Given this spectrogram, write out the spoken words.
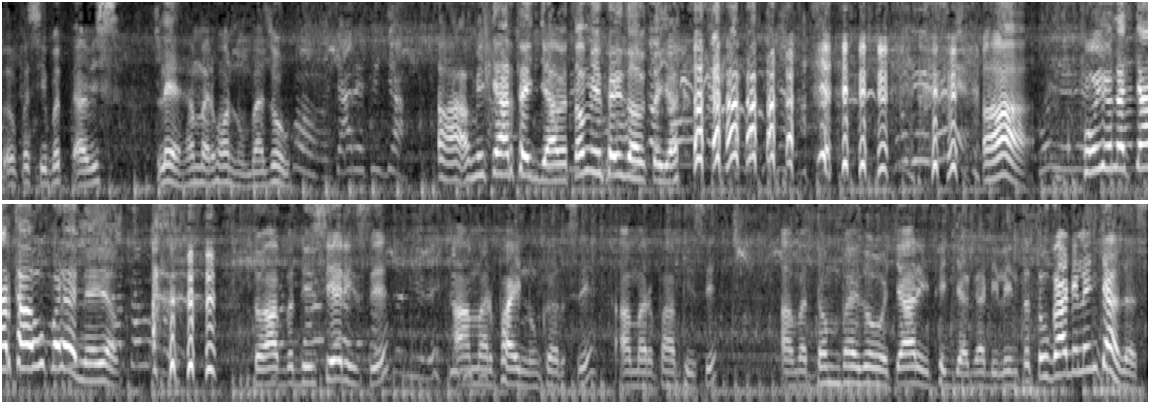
તો પછી બતાવીશ. લે અમારે હોનું બા જોઉં. હા અમે ક્યાર થઈ ગયા હવે તમે થઈ જાવ તૈયાર. હા. ફોઈઓને ચાર થવું પડે ને એમ? તો આ બધી શેરી છે. આ મારા ભાઈનું ઘર છે. આ મારા ભાભી છે. આ મારા ધમભાઈ જોવો ચારેય થઈ ગયા ગાડી લઈને. તો તું ગાડી લઈને ક્યાં જશ?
